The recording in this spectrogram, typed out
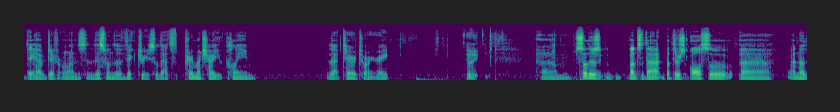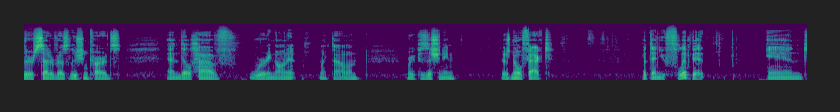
they have different ones. And this one's a victory, so that's pretty much how you claim that territory, right? Sweet. Um, so there's a bunch of that, but there's also uh, another set of resolution cards, and they'll have wording on it, like that one, repositioning. There's no effect, but then you flip it, and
